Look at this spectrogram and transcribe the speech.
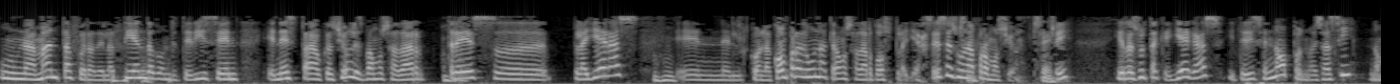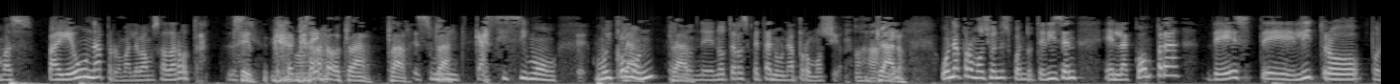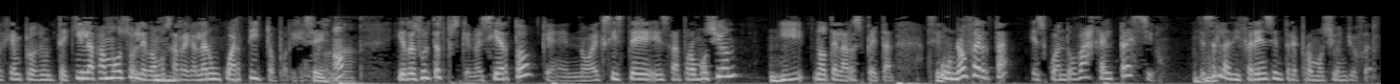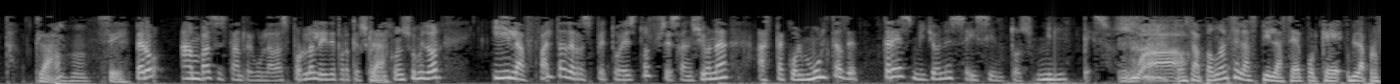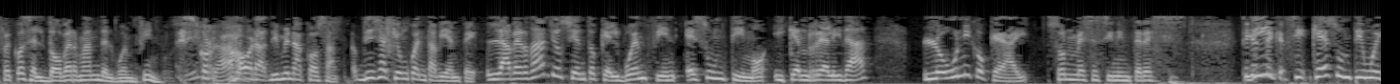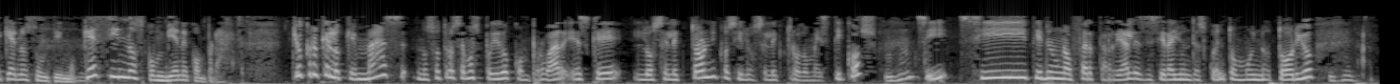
una manta fuera de la tienda donde te dicen en esta ocasión les vamos a dar tres eh, playeras. En el, con la compra de una te vamos a dar dos playeras esa es una promoción ¿sí? Y resulta que llegas y te dicen, no, pues no es así, nomás pague una, pero nomás le vamos a dar otra. sí, claro, claro, claro. Es un casísimo muy común donde no te respetan una promoción. Claro. Una promoción es cuando te dicen, en la compra de este litro, por ejemplo, de un tequila famoso, le vamos a regalar un cuartito, por ejemplo, ¿no? Y resulta pues que no es cierto, que no existe esa promoción y no te la respetan. Una oferta es cuando baja el precio. Esa es la diferencia entre promoción y oferta. Claro, sí. Pero ambas están reguladas por la Ley de Protección del Consumidor y la falta de respeto a estos se sanciona hasta con multas de tres millones seiscientos mil pesos. O sea, pónganse las pilas, ¿eh? Porque la Profeco es el Doberman del Buen Fin. Es correcto. Ahora, dime una cosa. Dice aquí un cuentaviente. La verdad yo siento que el Buen Fin es un timo y que en realidad lo único que hay son meses sin intereses que... ¿Qué es un timo y qué no es un timo? ¿Qué sí nos conviene comprar? Yo creo que lo que más nosotros hemos podido comprobar es que los electrónicos y los electrodomésticos, sí, sí tienen una oferta real, es decir, hay un descuento muy notorio.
